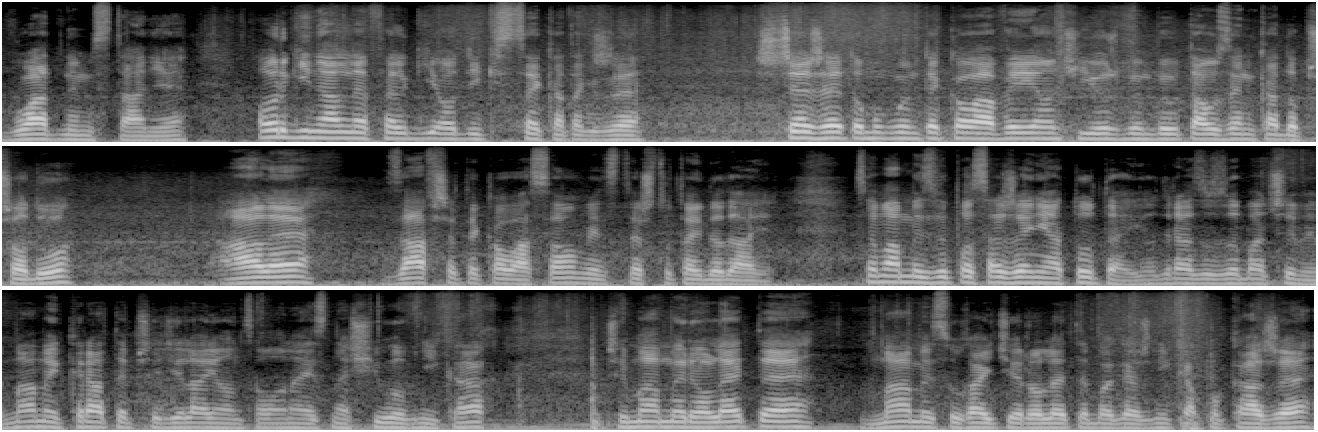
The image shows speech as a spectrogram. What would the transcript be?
w ładnym stanie. Oryginalne felgi od XC, także szczerze to mógłbym te koła wyjąć i już bym był tauzenka do przodu, ale zawsze te koła są, więc też tutaj dodaję. Co mamy z wyposażenia tutaj? Od razu zobaczymy. Mamy kratę przedzielającą, ona jest na siłownikach. Czy mamy roletę? Mamy, słuchajcie, roletę bagażnika pokażę.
